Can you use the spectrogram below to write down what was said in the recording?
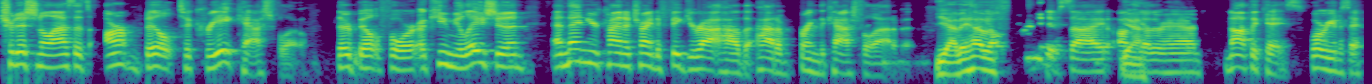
traditional assets aren't built to create cash flow. They're built for accumulation, and then you're kind of trying to figure out how the how to bring the cash flow out of it. Yeah, they have the alternative side. On yeah. the other hand, not the case. What were you going to say?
